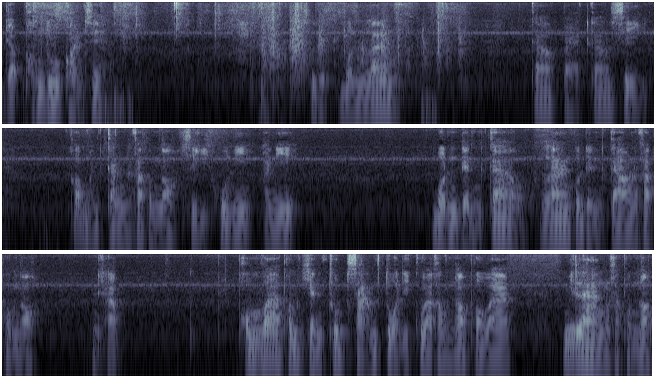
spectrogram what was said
เดี๋ยวผมดูก่อนสิสรุปบนล่าง 98 94 ก็เหมือนกันนะครับผมเนาะสี่คู่นี้อันนี้ บนเด่น 9 ล่างก็เด่น 9 นะครับผมเนาะนี่ครับ ผมว่าผมเขียนชุด3ตัวดีกว่าครับผมเนาะเพราะว่ามีล่างนะครับผมเนาะ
